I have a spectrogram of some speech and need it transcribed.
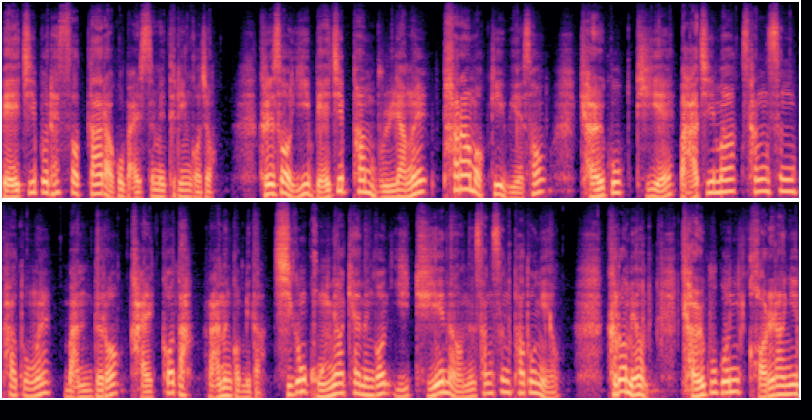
매집을 했었다라고 말씀을 드린 거죠. 그래서 이 매집한 물량을 팔아먹기 위해서 결국 뒤에 마지막 상승 파동을 만들어 갈 거다라는 겁니다. 지금 공략해야 하는 건 이 뒤에 나오는 상승 파동이에요. 그러면 결국은 거래량이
